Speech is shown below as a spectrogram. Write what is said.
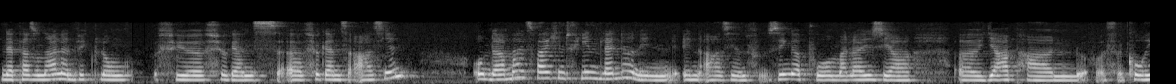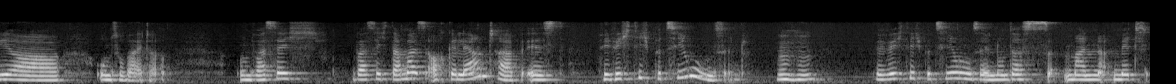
in der Personalentwicklung für, für, ganz, äh, für ganz Asien. Und damals war ich in vielen Ländern in, in Asien, Singapur, Malaysia, äh, Japan, Korea und so weiter. Und was ich, was ich damals auch gelernt habe, ist, wie wichtig Beziehungen sind. Mhm. Wie wichtig Beziehungen sind und dass man mit,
